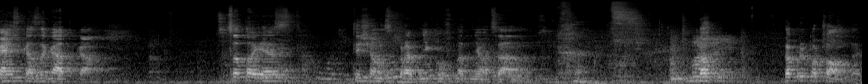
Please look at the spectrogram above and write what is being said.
Amerykańska zagadka. Co to jest tysiąc prawników na dnie oceanu? Dobry początek.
